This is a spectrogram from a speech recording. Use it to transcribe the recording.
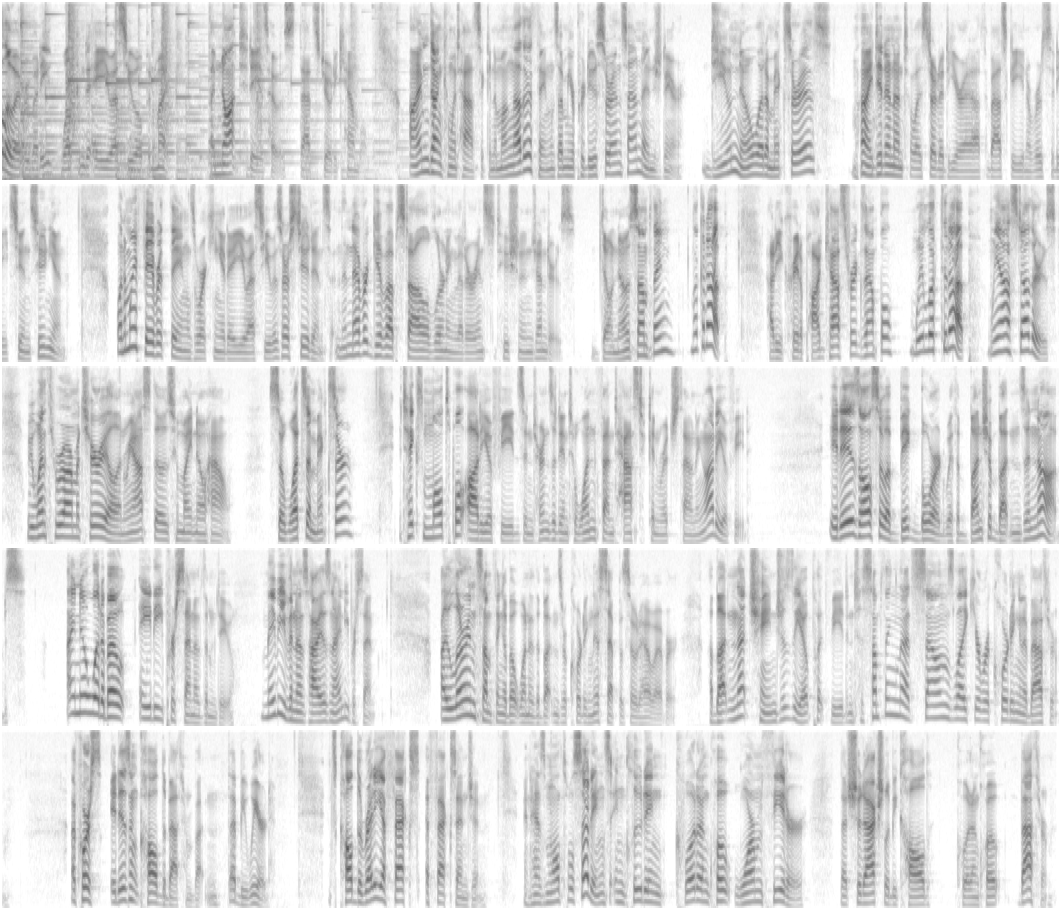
Hello, everybody. Welcome to AUSU Open Mic. I'm not today's host, that's Jody Campbell. I'm Duncan Witasick, and among other things, I'm your producer and sound engineer. Do you know what a mixer is? I didn't until I started here at Athabasca University, Students' Union. One of my favorite things working at AUSU is our students and the never give up style of learning that our institution engenders. Don't know something? Look it up. How do you create a podcast, for example? We looked it up. We asked others. We went through our material and we asked those who might know how. So, what's a mixer? It takes multiple audio feeds and turns it into one fantastic and rich sounding audio feed. It is also a big board with a bunch of buttons and knobs. I know what about 80% of them do, maybe even as high as 90%. I learned something about one of the buttons recording this episode, however a button that changes the output feed into something that sounds like you're recording in a bathroom. Of course, it isn't called the bathroom button, that'd be weird. It's called the Ready Effects effects engine and has multiple settings, including quote unquote warm theater, that should actually be called quote unquote bathroom.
